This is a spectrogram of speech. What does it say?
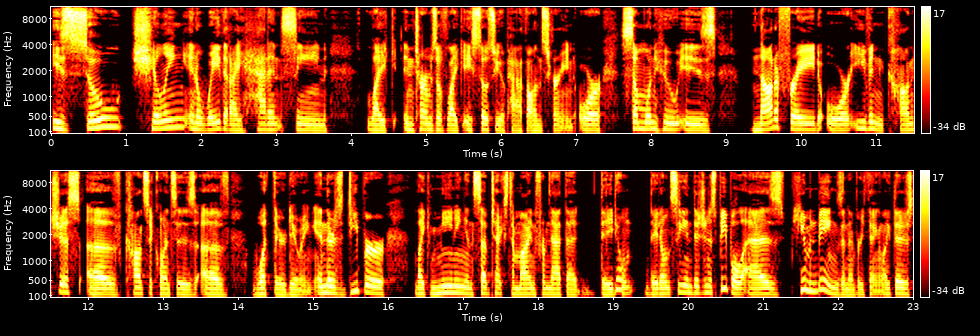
is so chilling in a way that i hadn't seen like in terms of like a sociopath on screen or someone who is not afraid or even conscious of consequences of what they're doing. And there's deeper like meaning and subtext to mine from that that they don't they don't see indigenous people as human beings and everything. Like there's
